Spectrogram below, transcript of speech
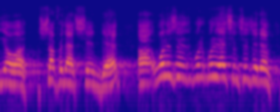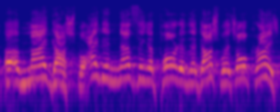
you know, uh, suffer that sin debt. Uh, what is it? What, what essence is it of, uh, of my gospel? I did nothing a part of the gospel. It's all Christ.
